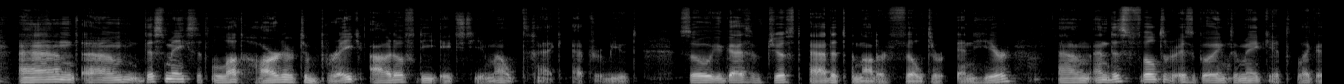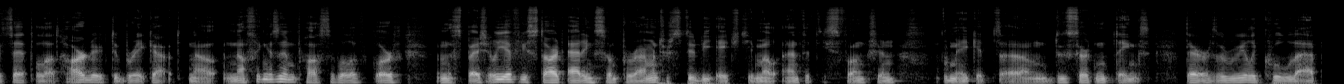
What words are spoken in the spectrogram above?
And um, this makes it a lot harder to break out of the HTML tag attribute. So you guys have just added another filter in here. Um, and this filter is going to make it, like I said, a lot harder to break out. Now, nothing is impossible, of course, and especially if you start adding some parameters to the HTML entities function to make it um, do certain things. There's a really cool lab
